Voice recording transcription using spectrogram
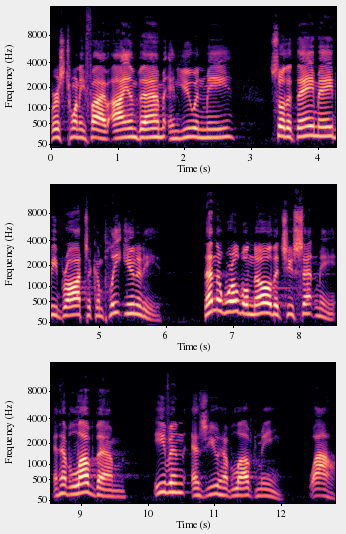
Verse 25 I and them, and you and me, so that they may be brought to complete unity. Then the world will know that you sent me and have loved them, even as you have loved me. Wow.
